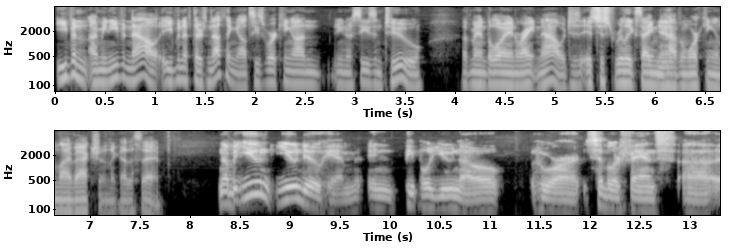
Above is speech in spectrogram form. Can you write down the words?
even I mean, even now, even if there's nothing else, he's working on you know season two of Mandalorian right now, which is it's just really exciting to have him working in live action. I gotta say. No, but you you knew him, and people you know who are similar fans, uh,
